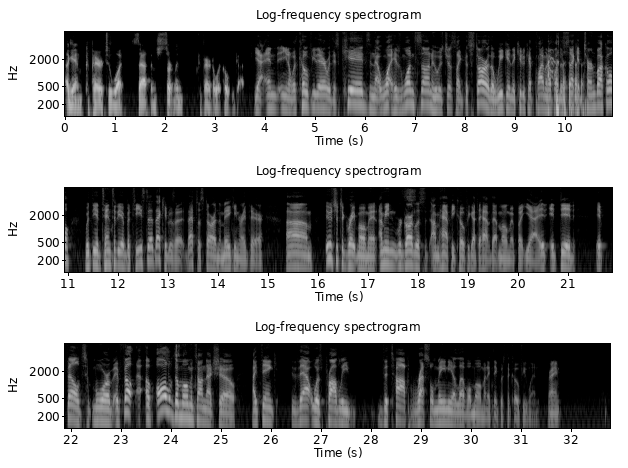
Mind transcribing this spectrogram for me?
again, compared to what Seth and certainly compared to what Kofi got. Yeah, and you know, with Kofi there with his kids and that one, his one son who was just like the star of the weekend, the kid who kept climbing up on the second turnbuckle with the intensity of Batista. That kid was a that's a star in the making right there. Um, it was just a great moment. I mean, regardless, I'm happy Kofi got to have that moment. But yeah, it, it did. It felt more of it felt of all of the moments on that show. I think that was probably the top WrestleMania level moment. I think was the Kofi win, right?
